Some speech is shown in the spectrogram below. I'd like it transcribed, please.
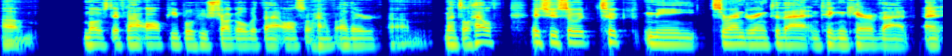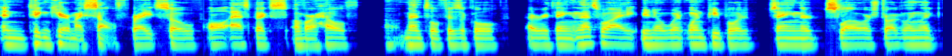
um, most, if not all, people who struggle with that also have other um, mental health issues. So it took me surrendering to that and taking care of that, and, and taking care of myself. Right. So all aspects of our health, uh, mental, physical, everything. And that's why, you know, when, when people are saying they're slow or struggling, like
